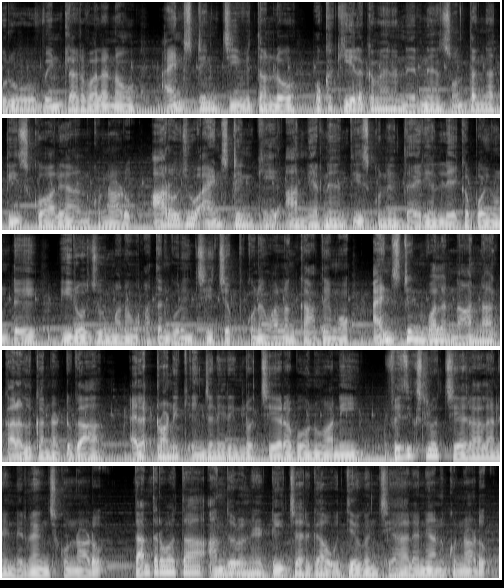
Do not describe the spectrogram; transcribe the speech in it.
గురువు వింట్లర్ వలనో ఐన్స్టీన్ జీవితంలో ఒక కీలకమైన నిర్ణయం సొంతంగా తీసుకోవాలి అని అనుకున్నాడు. ఆ రోజు ఐన్స్టీన్కి ఆ నిర్ణయం తీసుకునే ధైర్యం లేకపోయి ఉంటే ఈరోజు మనం అతని గురించి చెప్పుకునే వాళ్ళం కాదేమో. ఐన్స్టీన్ వాళ్ళ నాన్న కలలు కన్నట్టుగా ఎలక్ట్రానిక్ ఇంజనీరింగ్లో చేరబోను అని ఫిజిక్స్లో చేరాలని నిర్ణయించుకున్నాడు. దాని తర్వాత అందులోనే టీచర్గా ఉద్యోగం చేయాలని అనుకున్నాడు.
